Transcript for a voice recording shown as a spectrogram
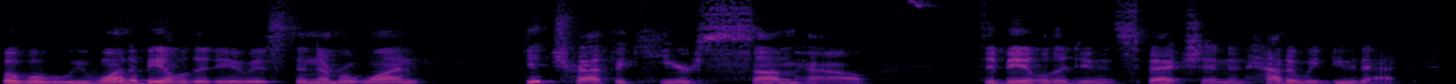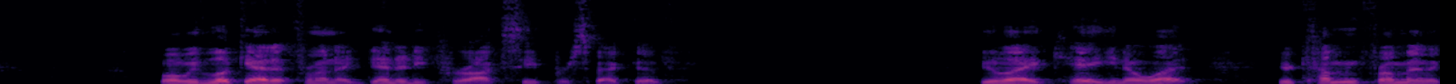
but what we want to be able to do is to number one, get traffic here somehow to be able to do inspection. And how do we do that? Well, we look at it from an identity proxy perspective. Be like, hey, you know what? You're coming from an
